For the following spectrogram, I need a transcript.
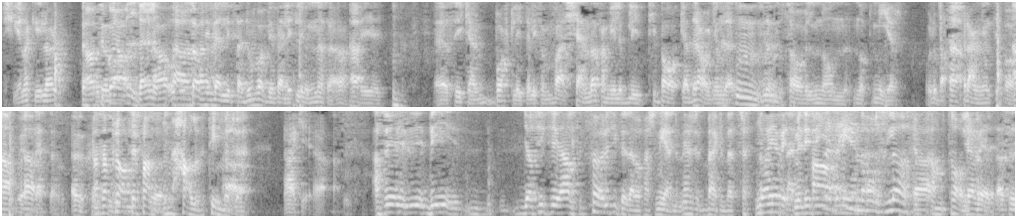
“Tjena killar”. Ja, så går han vidare lite. Ja, och då sa vi Ja. väldigt så här, då var vi väldigt lugna så här, Ja. ja. hej hej. Eh, Så gick han bort lite liksom bara kände att han ville bli tillbakadragen där. Mm, och sen så sa väl någon något mer. Och då bara Ja. sprang han tillbaka Ja, och började ja. berätta. Alltså han pratade fan och- en halvtimme tror jag. Okej, ja. Alltså, det, jag tyckte alltid, förut tyckte jag det där var fascinerande, men jag har verkligen börjat tröttna Ja, jag vet, men det är det Ja, jag så här menar. innehållslösa Ja, samtal. Jag liksom. vet, alltså,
